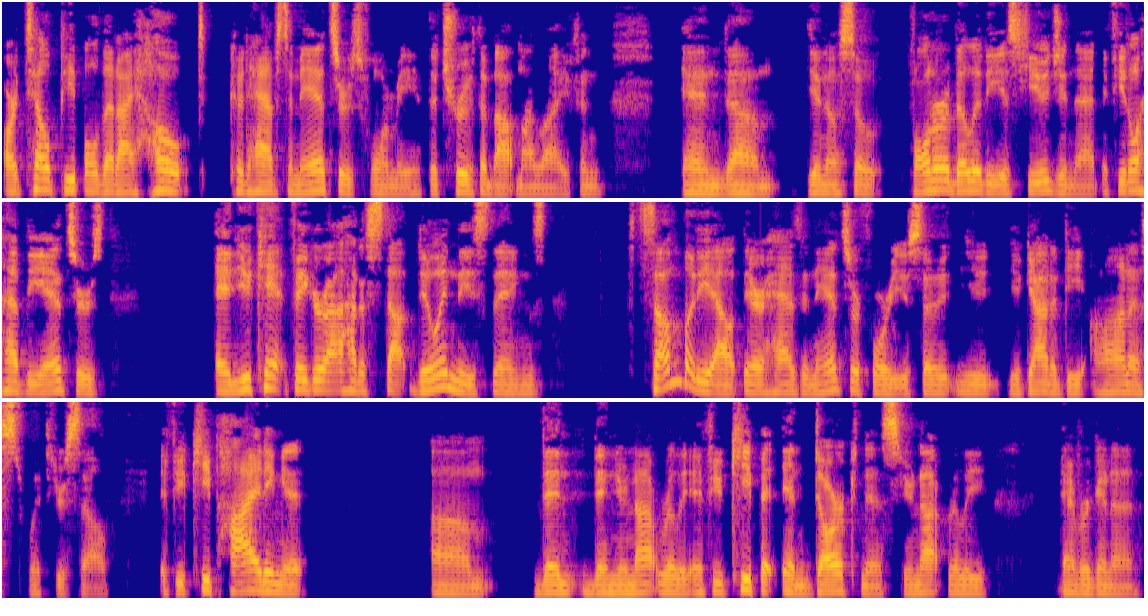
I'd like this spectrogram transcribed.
or tell people that I hoped could have some answers for me, the truth about my life. And, and, um, you know, so vulnerability is huge in that. If you don't have the answers and you can't figure out how to stop doing these things, somebody out there has an answer for you. So you, you got to be honest with yourself. If you keep hiding it, um, then, then you're not really, if you keep it in darkness, you're not really ever gonna,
